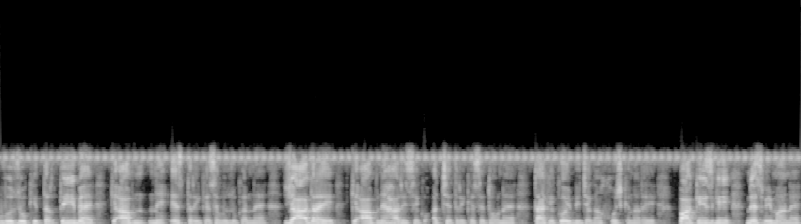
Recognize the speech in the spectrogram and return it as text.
वज़ू की तरतीब है कि आपने इस तरीके से वज़ू करना है। याद रहे कि आपने हर हिस्से को अच्छे तरीके से धोना है, ताकि कोई भी जगह खुश्क न रहे। पाकिजगी नस्बी मान है।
